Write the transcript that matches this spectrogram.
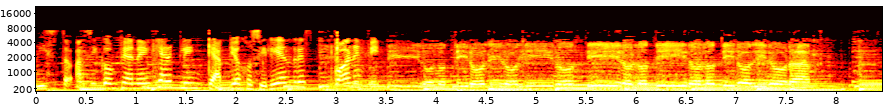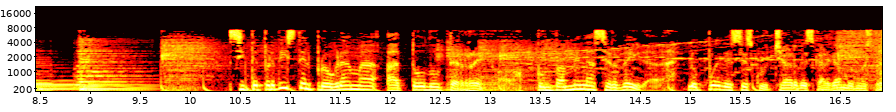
listo. Así confían en Hair Clean que a piojos y liendres ponen fin. Tiro, lo tiro, liro, liro, tiro, lo tiro, lo tiro, liro. Si te perdiste el programa A Todo Terreno con Pamela Cerdeira, lo puedes escuchar descargando nuestro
